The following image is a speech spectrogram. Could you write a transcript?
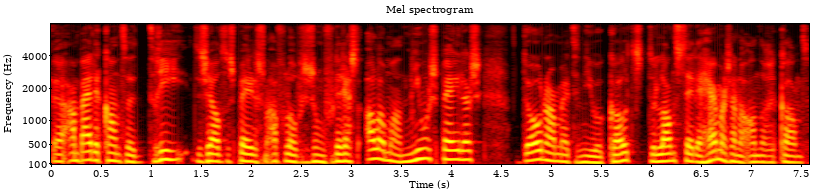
uh, aan beide kanten drie dezelfde spelers van afgelopen seizoen. Voor de rest allemaal nieuwe spelers. Donar met de nieuwe coach. De Landsteden Hemmers aan de andere kant.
